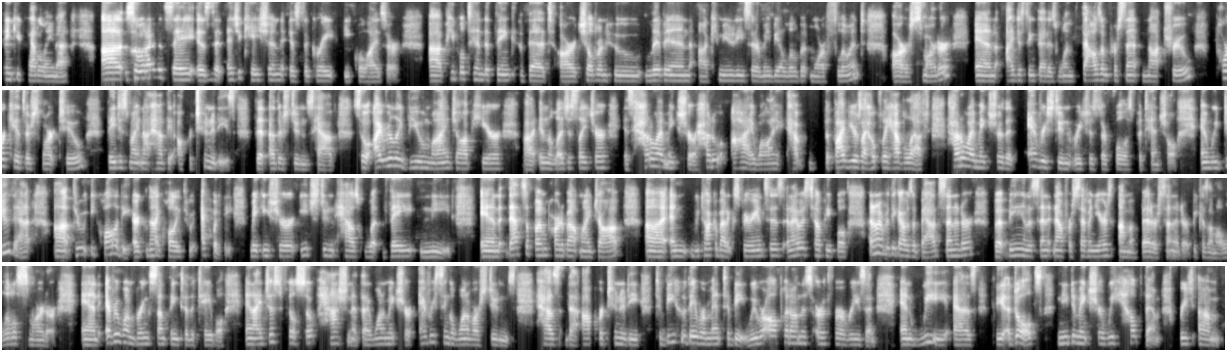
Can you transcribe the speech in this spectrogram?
Thank you, Catalina. Uh, so what I would say is that education is the great equalizer. Uh, people tend to think that our children who live in uh, communities that are maybe a little bit more affluent are smarter. And I just think that is 1000% not true poor kids are smart too. They just might not have the opportunities that other students have. So I really view my job here uh, in the legislature is how do I make sure, how do I, while I have the five years I hopefully have left, how do I make sure that every student reaches their fullest potential? And we do that uh, through equality, or not equality, through equity, making sure each student has what they need. And that's the fun part about my job. Uh, and we talk about experience experiences. And I always tell people, I don't ever think I was a bad senator, but being in the Senate now for seven years, I'm a better senator because I'm a little smarter. And everyone brings something to the table. And I just feel so passionate that I want to make sure every single one of our students has that opportunity to be who they were meant to be. We were all put on this earth for a reason. And we, as the adults need to make sure we help them reach um,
